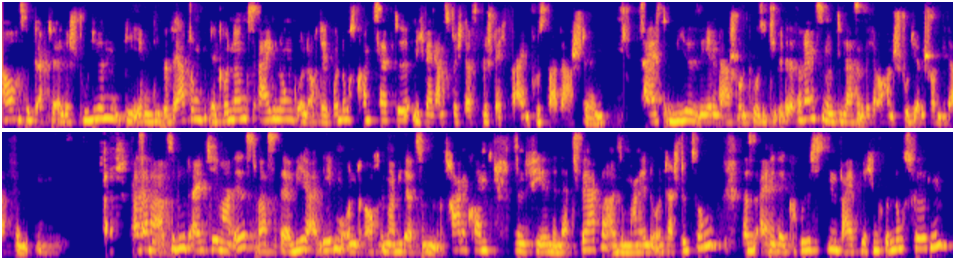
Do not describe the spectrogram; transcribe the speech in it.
auch es gibt aktuelle Studien, die eben die Bewertung der Gründungseignung und auch der Gründungskonzepte nicht mehr ganz durch das Geschlecht beeinflussbar darstellen. Das heißt, wir sehen da schon positive Differenzen und die lassen sich auch in Studien schon wiederfinden. Was aber absolut ein Thema ist, was äh, wir erleben und auch immer wieder zum Tragen kommt, sind fehlende Netzwerke, also mangelnde Unterstützung. Das ist eine der größten weiblichen Gründungshürden.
